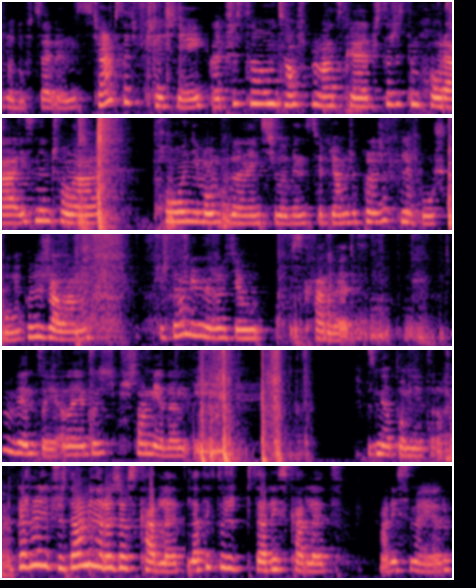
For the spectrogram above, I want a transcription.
w lodówce, więc chciałam wstać wcześniej, ale przez tą całą przeprowadzkę, przez to, że jestem chora i zmęczona, to nie mam w ogóle nic siły, więc stwierdziłam, że poleżę chwilę w łóżku. Poleżałam. Przeczytałam jeden rozdział Scarlet. Chciałam więcej, ale jakoś przeczytałam jeden i zmiotło mnie trochę. W każdym razie przeczytałam jeden rozdział Scarlet. Dla tych, którzy czytali Scarlet, Marisy Meyer,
